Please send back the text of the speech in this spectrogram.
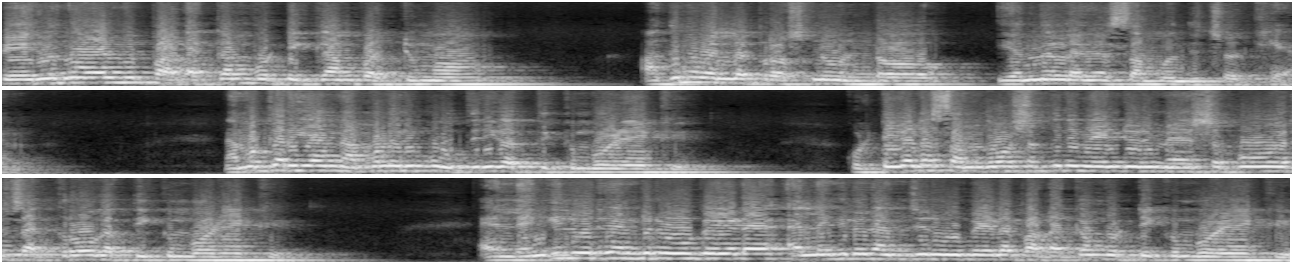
പെരുന്നാളിന് പടക്കം പൊട്ടിക്കാൻ പറ്റുമോ അതിന് വല്ല പ്രശ്നമുണ്ടോ എന്നുള്ളതിനെ സംബന്ധിച്ചൊക്കെയാണ്. നമുക്കറിയാം നമ്മളൊരു പൂത്തിരി കത്തിക്കുമ്പോഴേക്ക് കുട്ടികളുടെ സന്തോഷത്തിന് വേണ്ടി ഒരു മേശപ്പോ ഒരു ചക്രോ കത്തിക്കുമ്പോഴേക്ക് അല്ലെങ്കിൽ ഒരു രണ്ട് രൂപയുടെ അല്ലെങ്കിൽ ഒരു അഞ്ചു രൂപയുടെ പടക്കം പൊട്ടിക്കുമ്പോഴേക്ക്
